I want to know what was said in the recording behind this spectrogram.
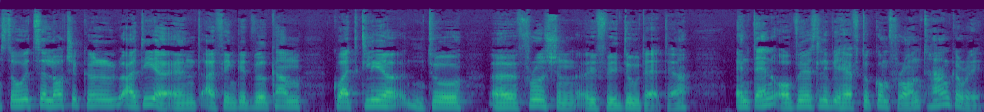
So it's a logical idea, and I think it will come quite clear to uh, fruition if we do that. Yeah? And then obviously we have to confront Hungary.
